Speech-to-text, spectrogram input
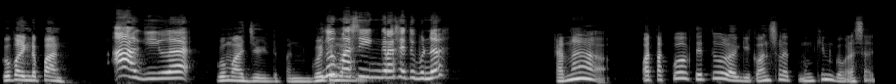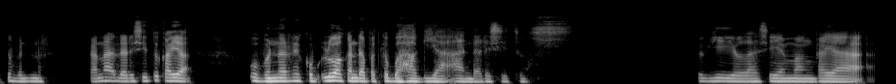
Gue paling depan. Ah gila. Gue maju di depan. Gue Lu cuma masih ngerasa itu bener? karena otak gue waktu itu lagi konslet mungkin gue rasa itu bener karena dari situ kayak oh bener nih ke- lu akan dapat kebahagiaan dari situ itu gila sih emang kayak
